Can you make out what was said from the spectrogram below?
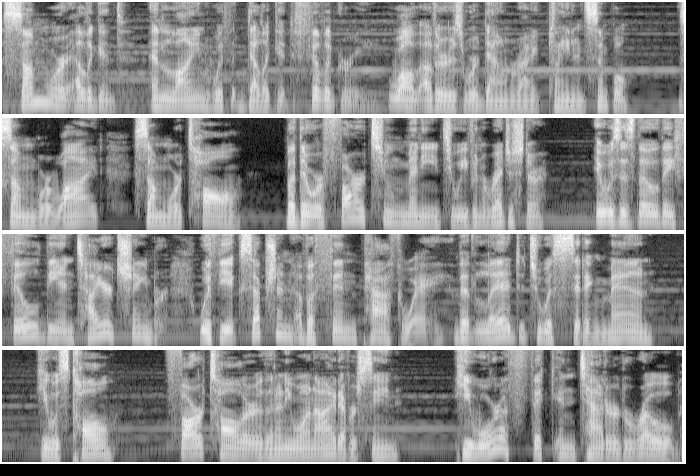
Some were elegant and lined with delicate filigree, while others were downright plain and simple. Some were wide, some were tall, but there were far too many to even register. It was as though they filled the entire chamber, with the exception of a thin pathway that led to a sitting man. He was tall, far taller than anyone I'd ever seen. He wore a thick and tattered robe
